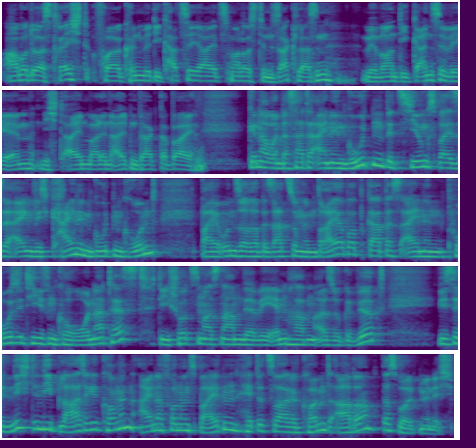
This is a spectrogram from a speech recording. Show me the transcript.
Aber du hast recht, vorher können wir die Katze ja jetzt mal aus dem Sack lassen. Wir waren die ganze WM nicht einmal in Altenberg dabei. Genau, und das hatte einen guten beziehungsweise eigentlich keinen guten Grund. Bei unserer Besatzung im Dreierbob gab es einen positiven Corona-Test. Die Schutzmaßnahmen der WM haben also gewirkt. Wir sind nicht in die Blase gekommen. Einer von uns beiden hätte zwar gekonnt, aber das wollten wir nicht.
